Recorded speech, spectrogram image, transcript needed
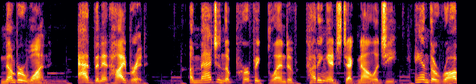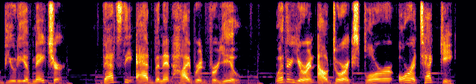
Number 1. Advenate Hybrid. Imagine the perfect blend of cutting-edge technology and the raw beauty of nature. That's the Advenate Hybrid for you. Whether you're an outdoor explorer or a tech geek,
